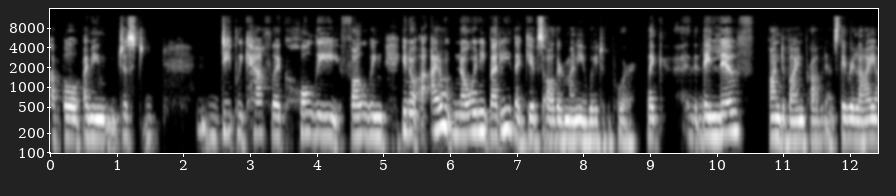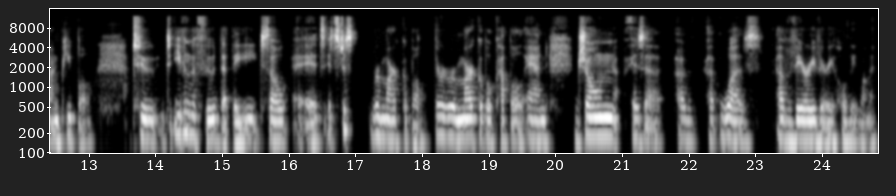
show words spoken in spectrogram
couple. I mean, just deeply Catholic, holy, following. You know, I don't know anybody that gives all their money away to the poor. Like they live on divine providence. They rely on people to, to even the food that they eat. So it's it's just remarkable. They're a remarkable couple, and Joan is a, a, a was a very very holy woman.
